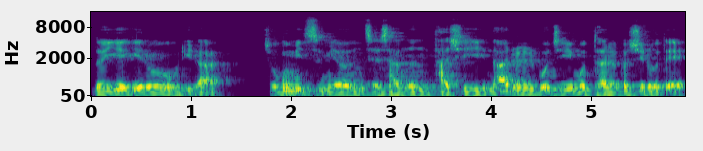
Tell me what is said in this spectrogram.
너희에게로 오리라. 조금 있으면 세상은 다시 나를 보지 못할 것이로되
